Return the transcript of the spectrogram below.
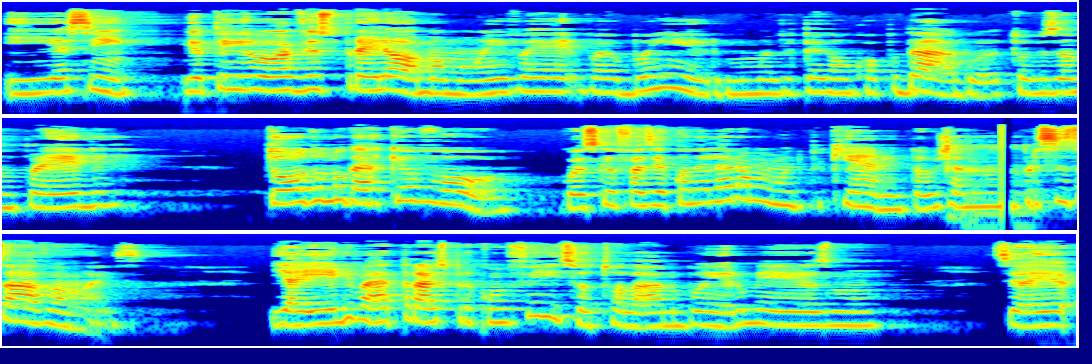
E assim, eu tenho, eu aviso pra ele, ó, mamãe vai, vai ao banheiro, mamãe vai pegar um copo d'água. Eu tô avisando pra ele todo lugar que eu vou. Coisa que eu fazia quando ele era muito pequeno, então já não precisava mais. E aí ele vai atrás pra conferir se eu tô lá no banheiro mesmo. Se aí, às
